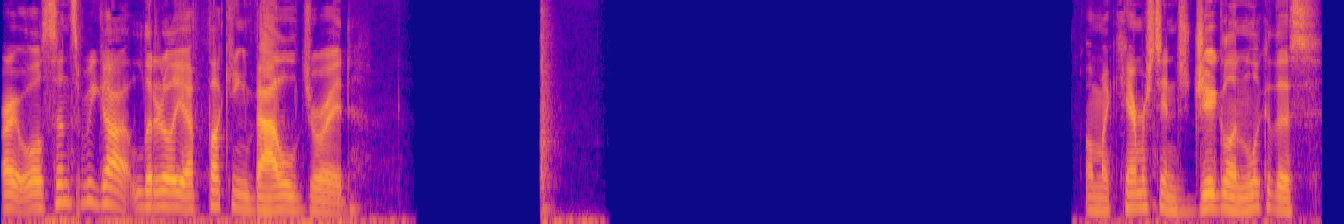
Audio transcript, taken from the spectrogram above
All right. Well, since we got literally a fucking battle droid. Oh, my camera stand's jiggling. Look at this.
